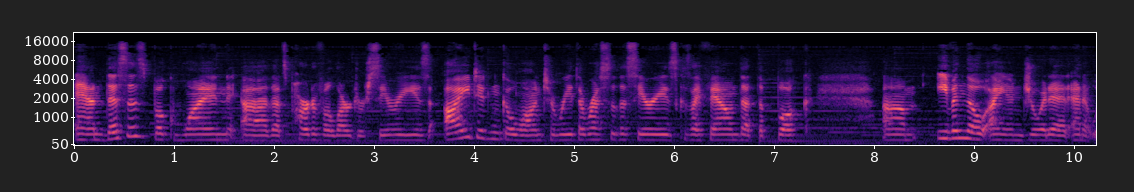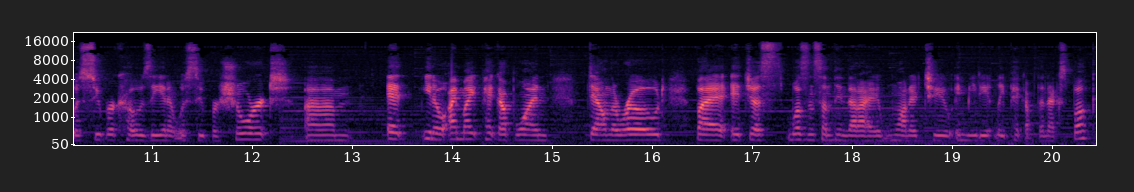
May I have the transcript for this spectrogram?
And this is book one uh, that's part of a larger series. I didn't go on to read the rest of the series because I found that the book um, even though I enjoyed it and it was super cozy and it was super short, um, it, you know, I might pick up one down the road, but it just wasn't something that I wanted to immediately pick up the next book.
